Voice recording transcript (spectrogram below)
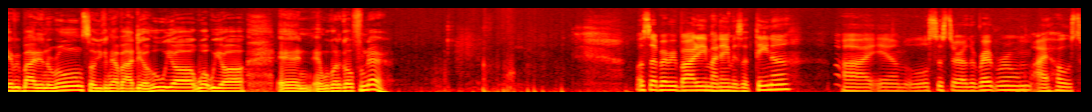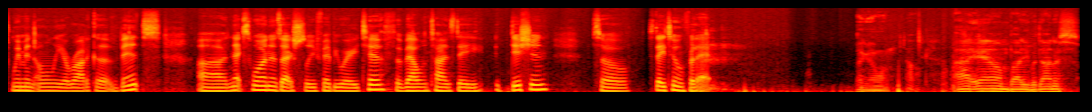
everybody in the room so you can have an idea who we are, what we are, and and we're going to go from there. What's up, everybody? My name is Athena. I am the little sister of the Red Room. I host women only erotica events. Uh, next one is actually February 10th, the Valentine's Day edition. So stay tuned for that. I got one. I am Body of Adonis,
